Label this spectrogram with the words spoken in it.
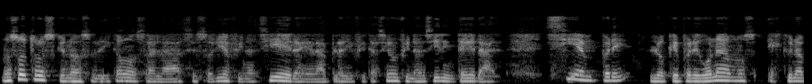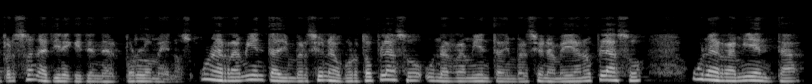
Nosotros que nos dedicamos a la asesoría financiera y a la planificación financiera integral, siempre lo que pregonamos es que una persona tiene que tener por lo menos una herramienta de inversión a corto plazo, una herramienta de inversión a mediano plazo, una herramienta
